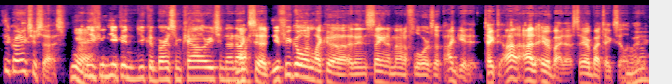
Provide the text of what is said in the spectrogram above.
It's a great exercise. Yeah, you can you can you can burn some calories. And then, like I said, if you're going like a, an insane amount of floors up, I get it. Take the, I, I, everybody does. Everybody takes the elevator.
